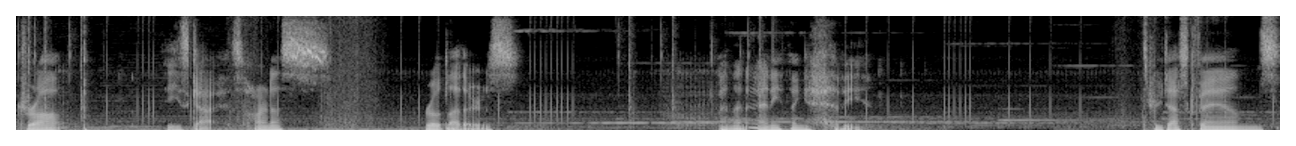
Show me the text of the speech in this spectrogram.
Drop these guys. Harness, road leathers, and then anything heavy. Three desk fans.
